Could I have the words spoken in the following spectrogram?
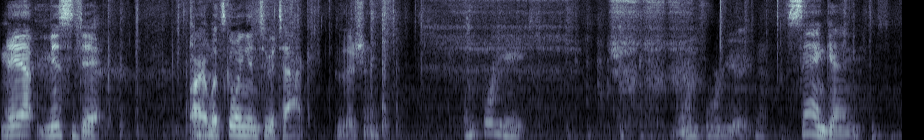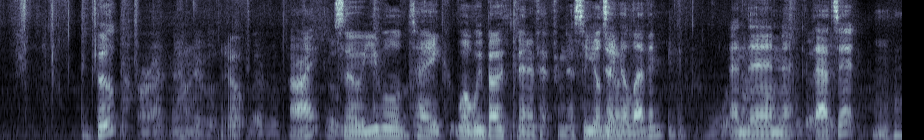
Yep, Miss Dick. All right, what's going into attack position? 148. 148. Sangan. Boop. All right, now I have a. Yep. All right, so you will take. Well, we both benefit from this. So you'll take Yeah. 11, and then that's it. Mm-hmm.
